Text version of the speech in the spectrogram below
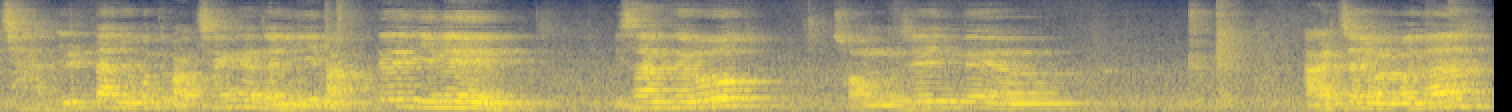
자, 일단 이것도 마찬가지야. 이 막대기는 이 상태로 정지해 있네요. R자리 얼마다?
